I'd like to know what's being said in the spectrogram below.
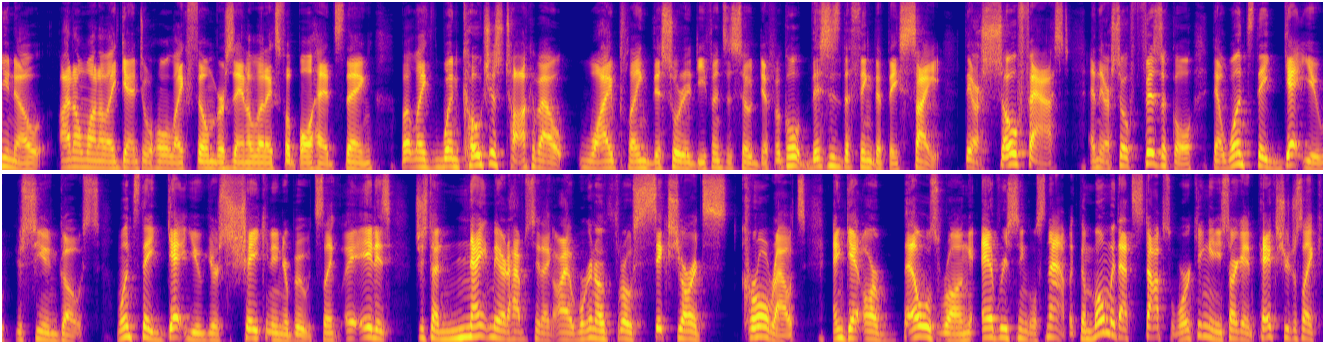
you know, I don't want to like get into a whole like film versus analytics football heads thing, but like when coaches talk about why playing this sort of defense is so difficult, this is the thing that they cite. They are so fast and they are so physical that once they get you, you're seeing ghosts. Once they get you, you're shaking in your boots. Like it is just a nightmare to have to say, like, all right, we're gonna throw six yards curl routes and get our bells rung every single snap. Like the moment that stops working and you start getting picks, you're just like,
